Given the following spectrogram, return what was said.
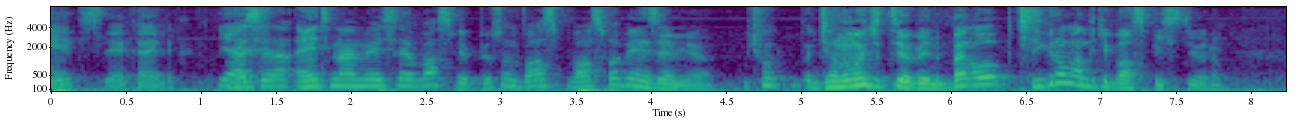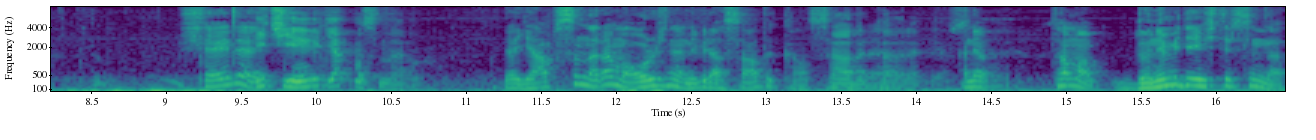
mı? elitistliğe kaydık. Ya Mesela Ant-Man vs Wasp yapıyorsun. Wasp Wasp'a benzemiyor. Çok canım acıtıyor benim. Ben o çizgi romandaki Wasp'ı istiyorum. şeyde Hiç yenilik yapmasınlar ama. Ya yapsınlar ama orijinaline biraz sadık kalsınlar. Sadık ya. kalarak yapsınlar. Hani tamam dönemi değiştirsinler.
